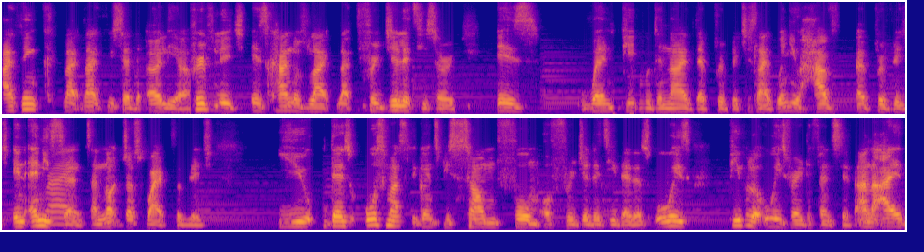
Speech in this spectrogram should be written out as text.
I think like like we said earlier privilege is kind of like like fragility sorry is when people deny their privilege it's like when you have a privilege in any right. sense and not just white privilege you there's automatically going to be some form of fragility there. There's always people are always very defensive, and I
